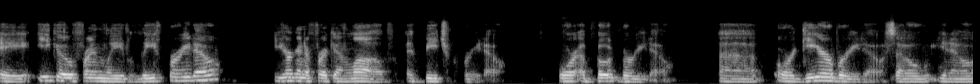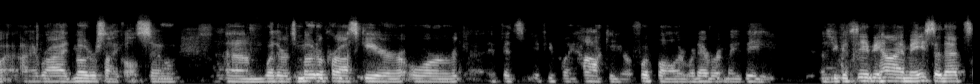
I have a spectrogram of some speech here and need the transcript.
a eco-friendly leaf burrito, you're going to freaking love a beach burrito or a boat burrito uh, or a gear burrito. So, you know, I ride motorcycles. So um, whether it's motocross gear or if it's, if you play hockey or football or whatever it may be, as you can see behind me. So that's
